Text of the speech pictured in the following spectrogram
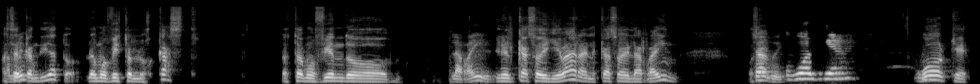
a ser candidato. Lo hemos visto en los cast, lo estamos viendo La raíz. en el caso de Guevara, en el caso de Larraín. O sea, Chadwick. Walker, Walker.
